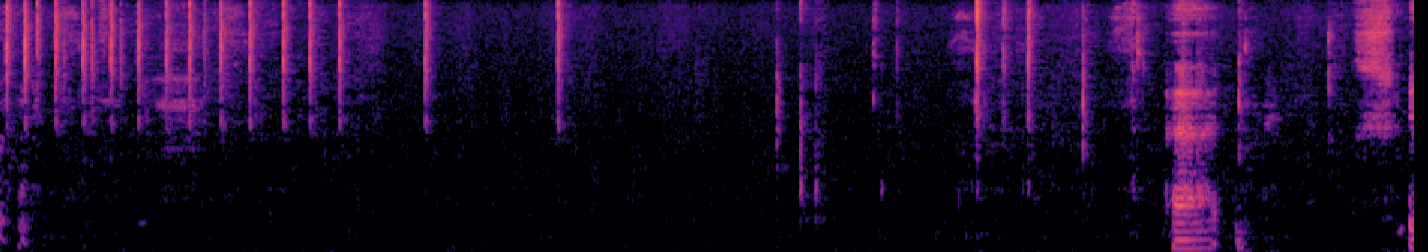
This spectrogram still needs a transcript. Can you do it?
Thank mm -hmm. you. a m i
